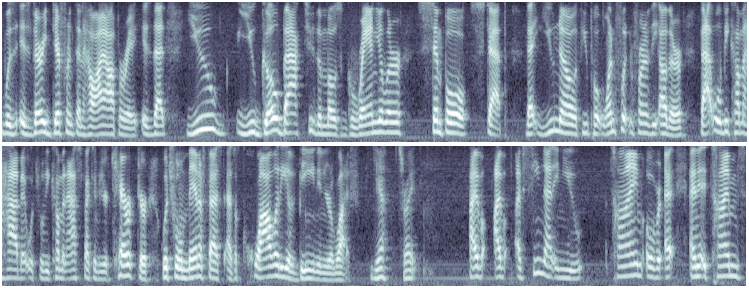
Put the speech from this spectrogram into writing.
was is very different than how I operate is that you you go back to the most granular simple step that you know if you put one foot in front of the other, that will become a habit, which will become an aspect of your character, which will manifest as a quality of being in your life. Yeah, that's right. I've I've I've seen that in you time over and at times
